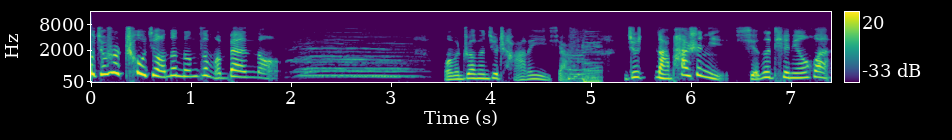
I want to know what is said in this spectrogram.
我就是臭脚，那能怎么办呢？我们专门去查了一下，就哪怕是你鞋子天天换，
